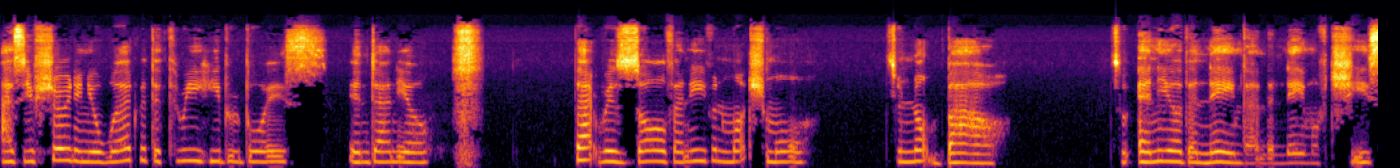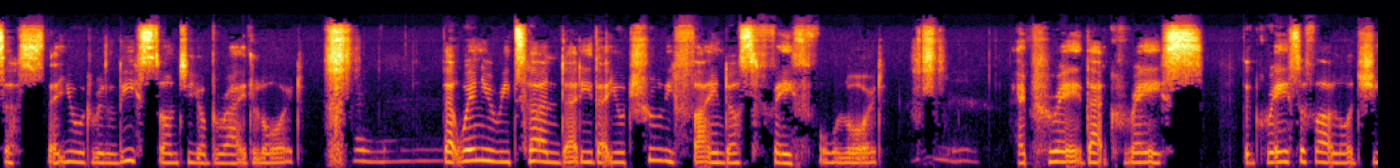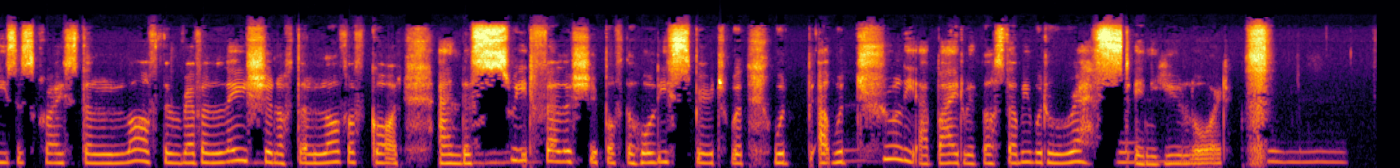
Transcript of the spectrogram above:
as you've shown in your word with the three Hebrew boys in Daniel, that resolve and even much more to not bow to any other name than the name of Jesus that you would release unto your bride, Lord. Amen. That when you return, Daddy, that you truly find us faithful, Lord. Amen. I pray that grace the grace of our Lord Jesus Christ, the love, the revelation of the love of God, and the sweet fellowship of the Holy Spirit would would uh, would truly abide with us, that we would rest in you, Lord.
